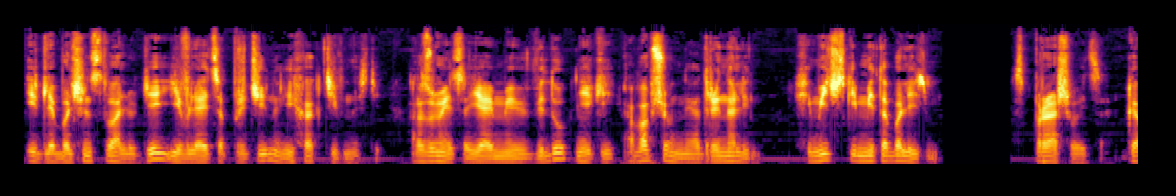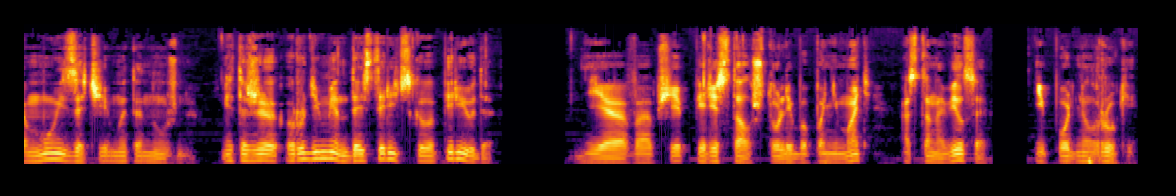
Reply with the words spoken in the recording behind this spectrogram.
И для большинства людей является причиной их активности. Разумеется, я имею в виду некий обобщенный адреналин химический метаболизм. Спрашивается, кому и зачем это нужно? Это же рудимент доисторического периода. Я вообще перестал что-либо понимать, остановился и поднял руки.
